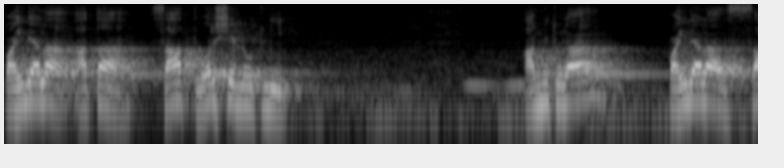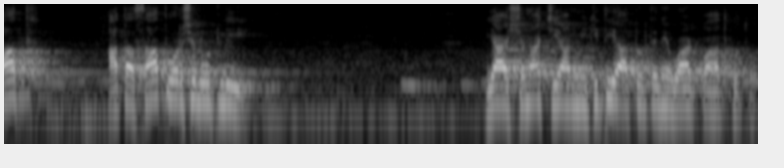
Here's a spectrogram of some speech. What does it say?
पाहिल्याला आता सात वर्षे लोटली. आम्ही तुला पाहिल्याला सात आता सात वर्ष लोटली. या क्षणाची आम्ही किती आतुरतेने वाट पाहत होतो.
